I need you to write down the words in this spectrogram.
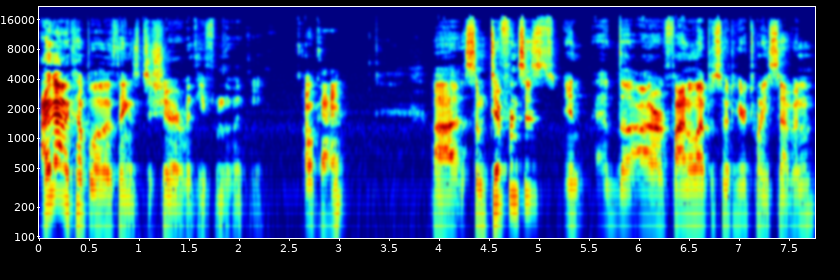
I got a couple other things to share with you from the wiki. Okay. Uh, some differences in uh, the, our final episode here, 27,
